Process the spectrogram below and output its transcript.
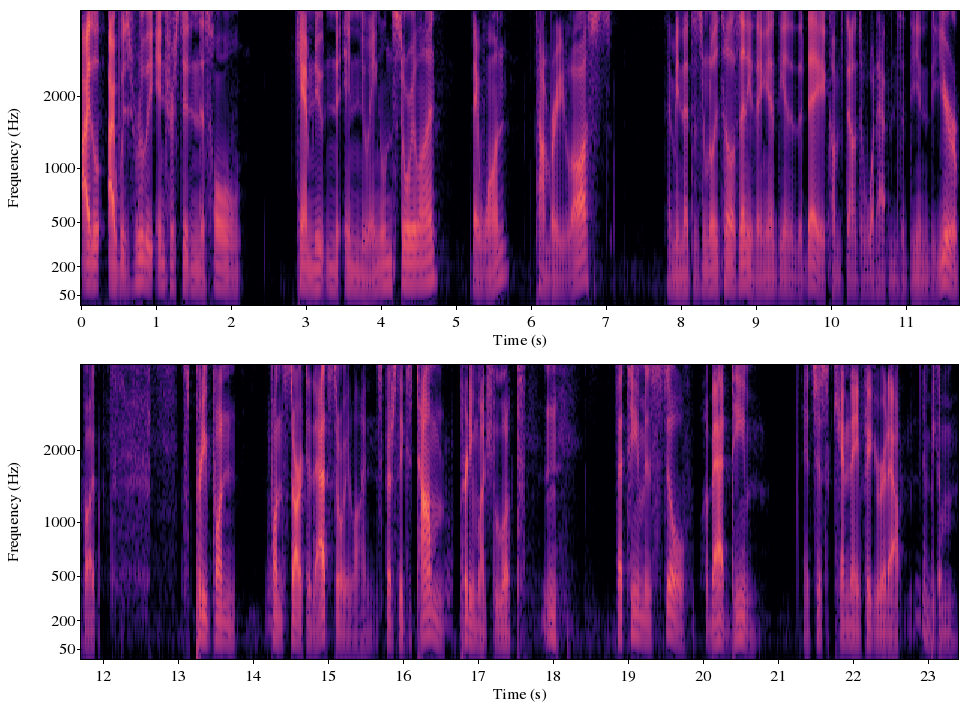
I, I was really interested in this whole Cam Newton in New England storyline. They won. Tom Brady lost. I mean, that doesn't really tell us anything. At the end of the day, it comes down to what happens at the end of the year. But it's a pretty fun, fun start to that storyline, especially because Tom pretty much looked. Mm, that team is still a bad team. It's just can they figure it out and become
